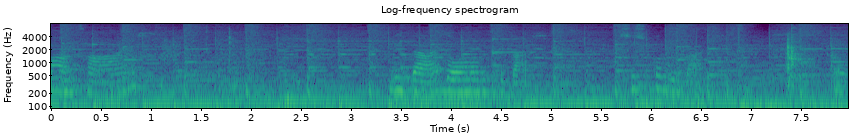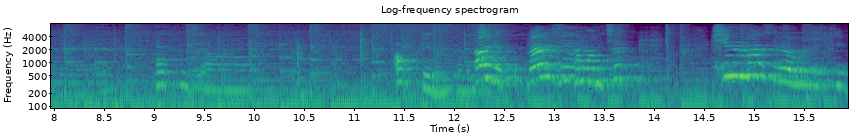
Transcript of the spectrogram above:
Mantar. Biber, dolmalık biber. Şişko biber. Evet. Patlıcan. Aferin sana. Hadi ben şimdi, Tamam çek. şimdi ben sana öğreteyim.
